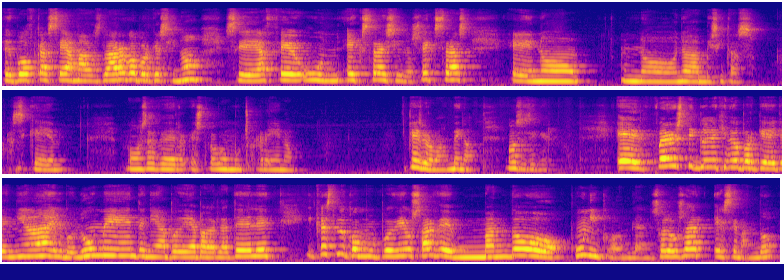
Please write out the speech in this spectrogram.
el podcast sea más largo porque si no se hace un extra y si los extras eh, no, no, no dan visitas. Así que vamos a hacer esto con mucho relleno. ¿Qué es broma? Venga, vamos a seguir. El First Stick lo he elegido porque tenía el volumen, tenía, podía apagar la tele y casi como podía usar de mando único, en plan, solo usar ese mando.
